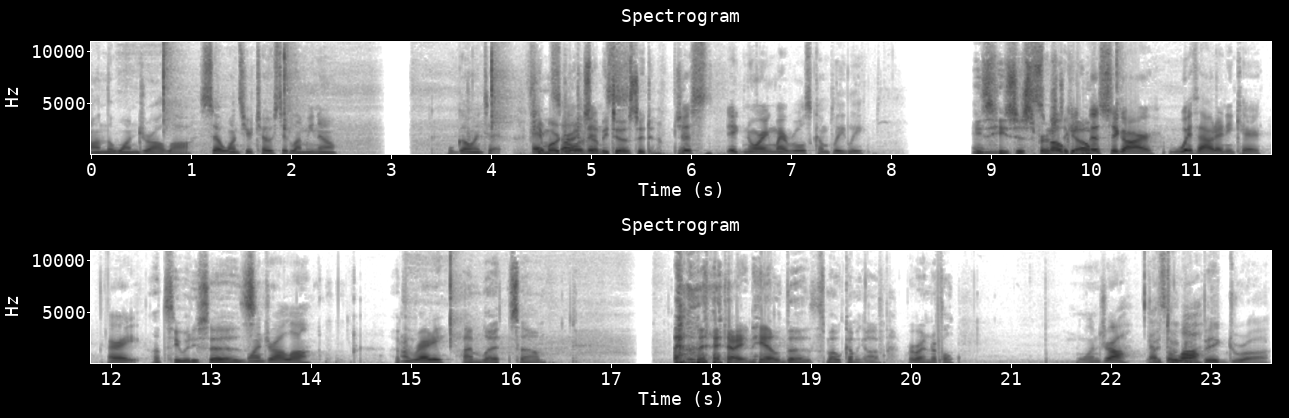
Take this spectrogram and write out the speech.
on the one draw law. So once you're toasted, let me know. We'll go into it. A few more drinks, I'll be toasted. Just ignoring my rules completely. He's- he's just first to smoking go. the cigar without any care. All right, Let's see what he says. one draw law. I'm ready. I'm lit, so. I inhaled the smoke coming off. Wonderful. One draw. That's I the took law. a big draw.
